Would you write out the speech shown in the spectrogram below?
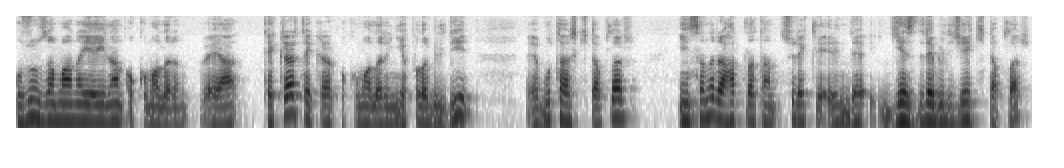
uzun zamana yayılan okumaların veya tekrar tekrar okumaların yapılabildiği e, bu tarz kitaplar insanı rahatlatan, sürekli elinde gezdirebileceği kitaplar.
